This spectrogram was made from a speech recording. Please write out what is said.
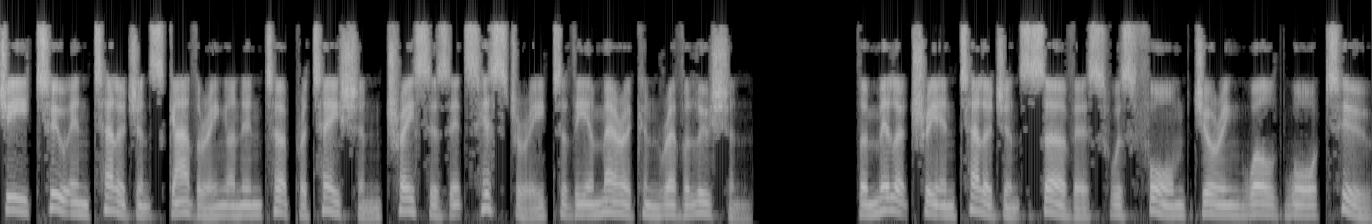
G2 intelligence gathering and interpretation traces its history to the American Revolution. The Military Intelligence Service was formed during World War II.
